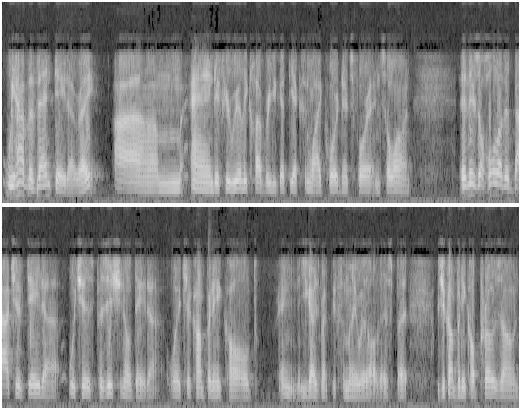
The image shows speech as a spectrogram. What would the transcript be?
we have event data, right? Um, and if you're really clever, you get the X and Y coordinates for it, and so on. And there's a whole other batch of data, which is positional data, which a company called, and you guys might be familiar with all this, but which a company called Prozone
